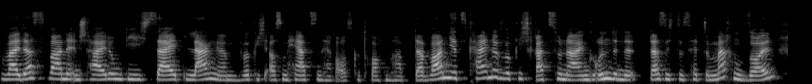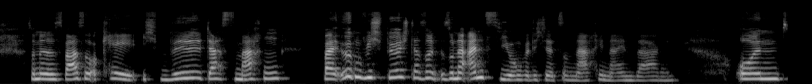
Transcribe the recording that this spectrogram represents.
weil das war eine Entscheidung, die ich seit langem wirklich aus dem Herzen heraus getroffen habe. Da waren jetzt keine wirklich rationalen Gründe, dass ich das hätte machen sollen, sondern es war so, okay, ich will das machen, weil irgendwie spüre ich da so, so eine Anziehung, würde ich jetzt im Nachhinein sagen. Und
